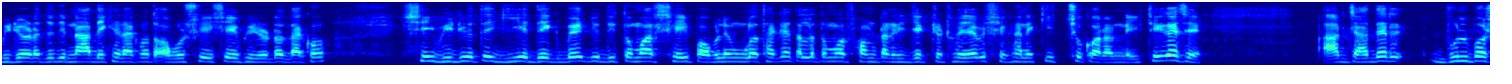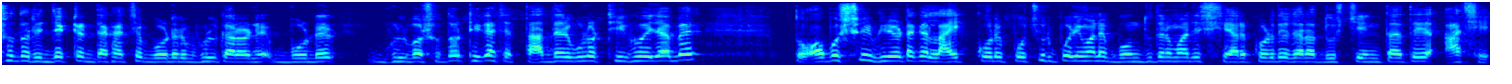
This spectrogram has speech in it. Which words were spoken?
ভিডিওটা যদি না দেখে রাখো, তো অবশ্যই সেই ভিডিওটা দেখো। সেই ভিডিওতে গিয়ে দেখবে, যদি তোমার সেই প্রবলেমগুলো থাকে, তাহলে তোমার ফর্মটা রিজেক্টেড হয়ে যাবে। সেখানে কিচ্ছু করার নেই, ঠিক আছে? আর যাদের ভুলবশত রিজেক্টেড দেখাচ্ছে বোর্ডের ভুল কারণে বোর্ডের ভুলবশত, ঠিক আছে? তাদেরগুলো ঠিক হয়ে যাবে। তো অবশ্যই ভিডিওটাকে লাইক করে প্রচুর পরিমাণে বন্ধুদের মাঝে শেয়ার করে দিও যারা দুশ্চিন্তাতে আছে।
